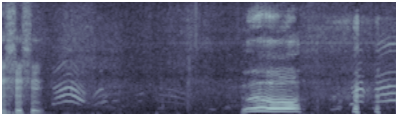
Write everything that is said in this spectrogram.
Ooh.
